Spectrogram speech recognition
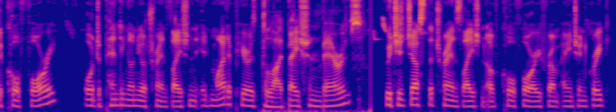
the Choephori, or depending on your translation, it might appear as the libation bearers which is just the translation of Choephori from ancient Greek,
